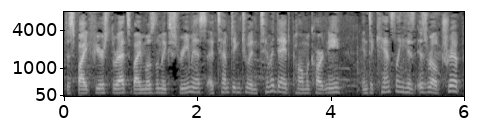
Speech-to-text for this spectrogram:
Despite fierce threats by Muslim extremists attempting to intimidate Paul McCartney into canceling his Israel trip,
